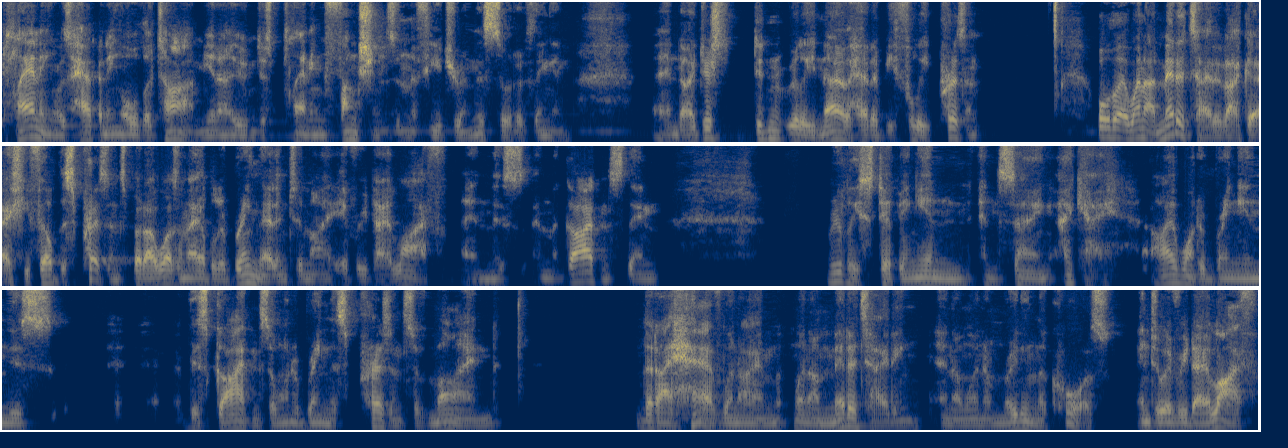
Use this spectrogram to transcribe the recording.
planning was happening all the time, you know, even just planning functions in the future and this sort of thing. And and I just didn't really know how to be fully present. Although when I meditated, I actually felt this presence, but I wasn't able to bring that into my everyday life. And this and the guidance then really stepping in and saying, okay, I want to bring in this this guidance. I want to bring this presence of mind that I have when I'm when I'm meditating and when I'm reading the course into everyday life,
